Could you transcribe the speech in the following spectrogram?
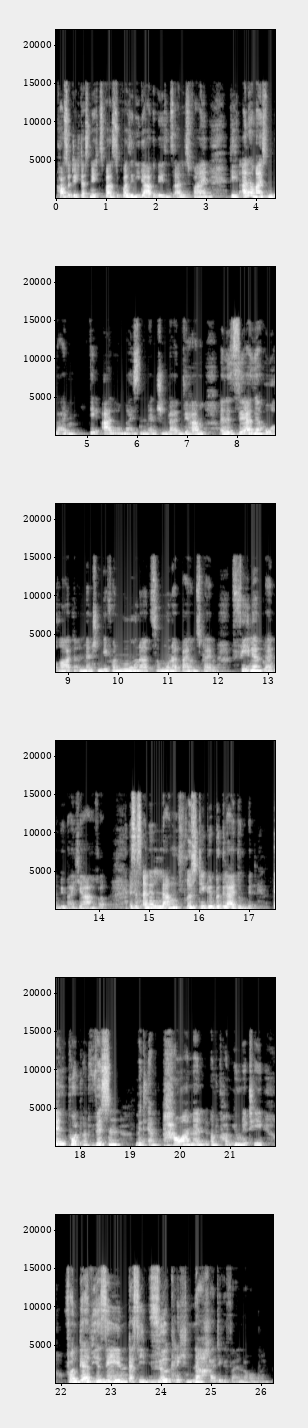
kostet dich das nichts, du quasi nie da gewesen, ist alles fein. Die allermeisten bleiben die allermeisten Menschen bleiben. Wir haben eine sehr, sehr hohe Rate an Menschen, die von Monat zu Monat bei uns bleiben. Viele bleiben über Jahre. Es ist eine langfristige Begleitung mit Input und Wissen, mit Empowerment und Community, von der wir sehen, dass sie wirklich nachhaltige Veränderung bringt.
